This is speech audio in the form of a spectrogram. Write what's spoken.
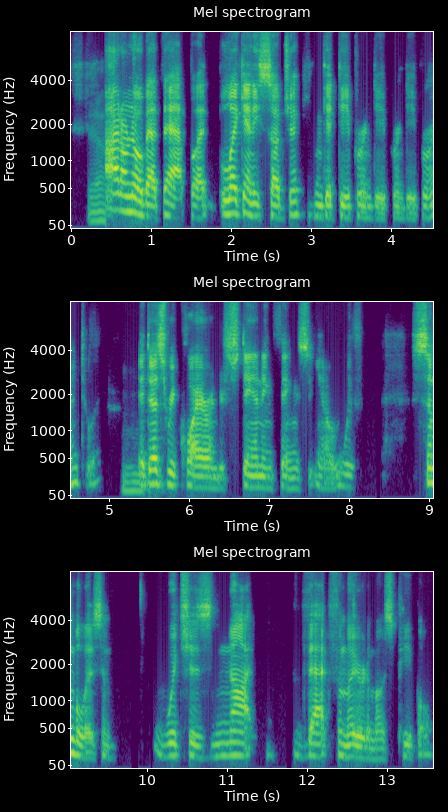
yeah. I don't know about that, but like any subject, you can get deeper and deeper and deeper into it. Mm-hmm. It does require understanding things, you know, with symbolism, which is not that familiar to most people.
